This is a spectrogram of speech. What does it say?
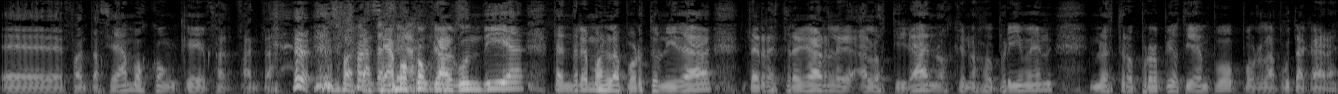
eh, fantaseamos con que, fa- fanta- fantaseamos con que algún día tendremos la oportunidad de restregarle a los tiranos que nos oprimen nuestro propio tiempo por la puta cara.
